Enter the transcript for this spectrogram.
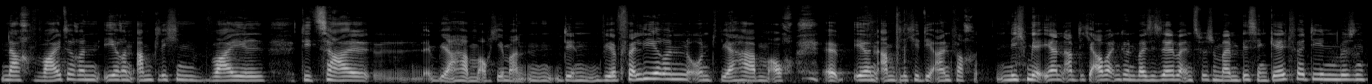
nach weiteren Ehrenamtlichen, weil die Zahl, wir haben auch jemanden, den wir verlieren und wir haben auch äh, Ehrenamtliche, die einfach nicht mehr ehrenamtlich arbeiten können, weil sie selber inzwischen mal ein bisschen Geld verdienen müssen.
